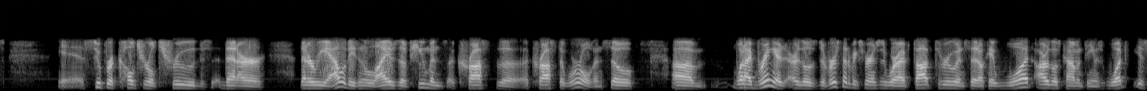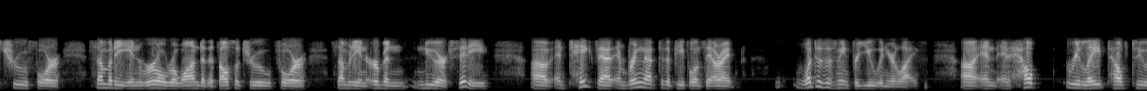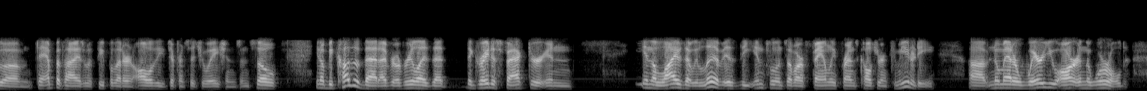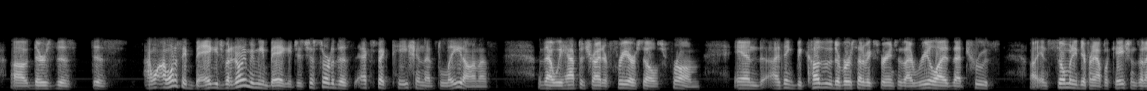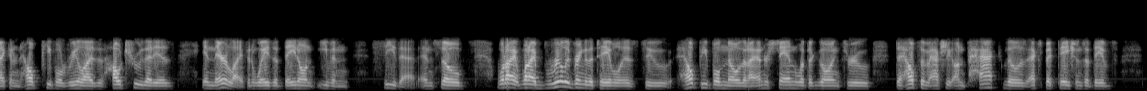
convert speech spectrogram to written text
uh, super cultural truths that are that are realities in the lives of humans across the across the world. And so um, what I bring are, are those diverse set of experiences where I've thought through and said, okay, what are those common themes? What is true for somebody in rural Rwanda that's also true for somebody in urban New York City? Uh, and take that and bring that to the people and say, all right, what does this mean for you in your life? Uh, and and help relate, help to um, to empathize with people that are in all of these different situations. And so, you know, because of that, I've, I've realized that the greatest factor in in the lives that we live is the influence of our family, friends, culture, and community. Uh, no matter where you are in the world, uh, there's this this I, w- I want to say baggage, but I don't even mean baggage. It's just sort of this expectation that's laid on us that we have to try to free ourselves from. And I think because of the diverse set of experiences, I realize that truth uh, in so many different applications that I can help people realize how true that is in their life in ways that they don't even see that. And so what I what I really bring to the table is to help people know that I understand what they're going through, to help them actually unpack those expectations that they've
